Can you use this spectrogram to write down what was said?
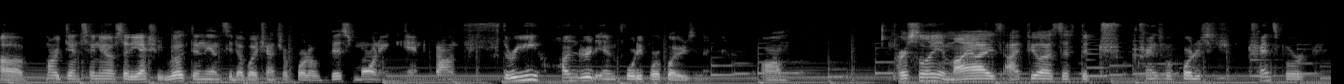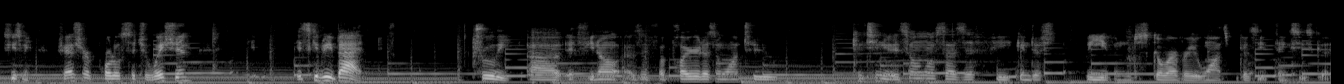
Uh, Mark Dantonio said he actually looked in the NCAA transfer portal this morning and found 344 players in it. Um, personally, in my eyes, I feel as if the tr- transfer portal transfer excuse me transfer portal situation it's gonna be bad. Truly, uh, if you know, as if a player doesn't want to continue, it's almost as if he can just leave and just go wherever he wants because he thinks he's good.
